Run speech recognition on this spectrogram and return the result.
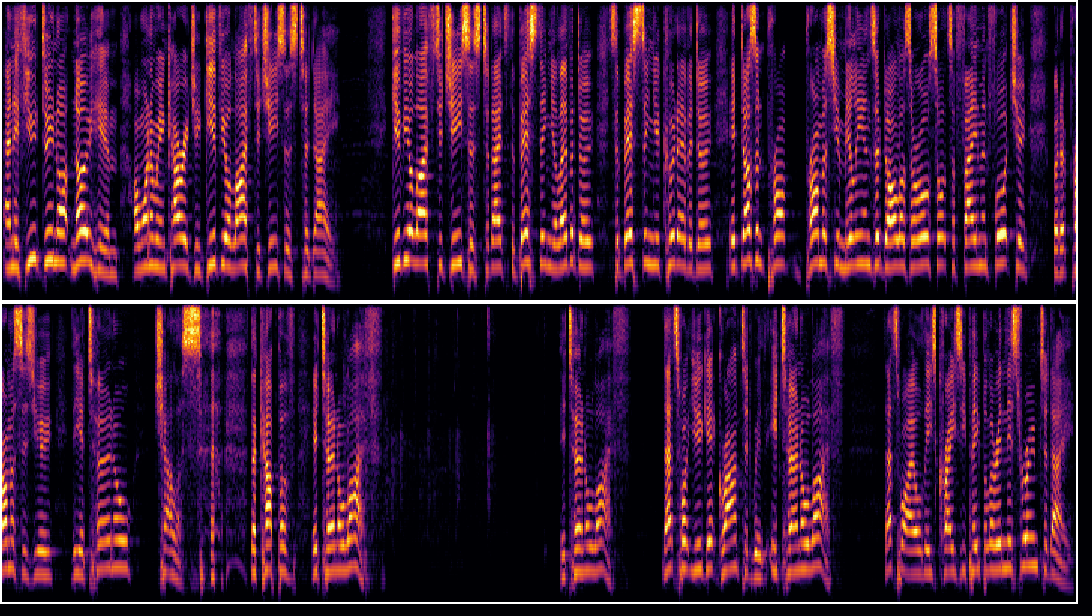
And if you do not know him, I want to encourage you give your life to Jesus today. Give your life to Jesus today. It's the best thing you'll ever do. It's the best thing you could ever do. It doesn't pro- promise you millions of dollars or all sorts of fame and fortune, but it promises you the eternal chalice, the cup of eternal life. Eternal life. That's what you get granted with eternal life. That's why all these crazy people are in this room today.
